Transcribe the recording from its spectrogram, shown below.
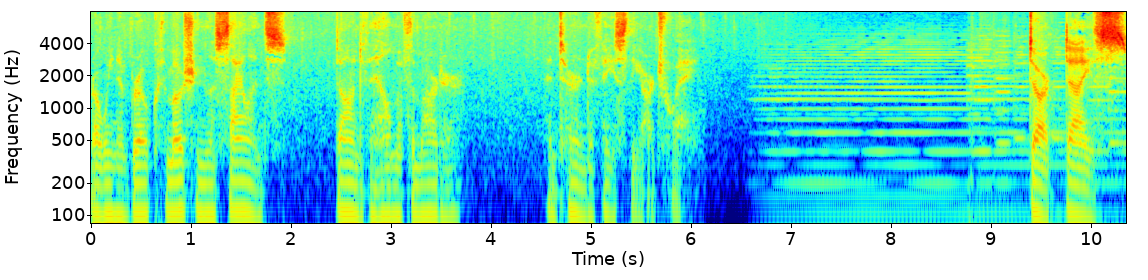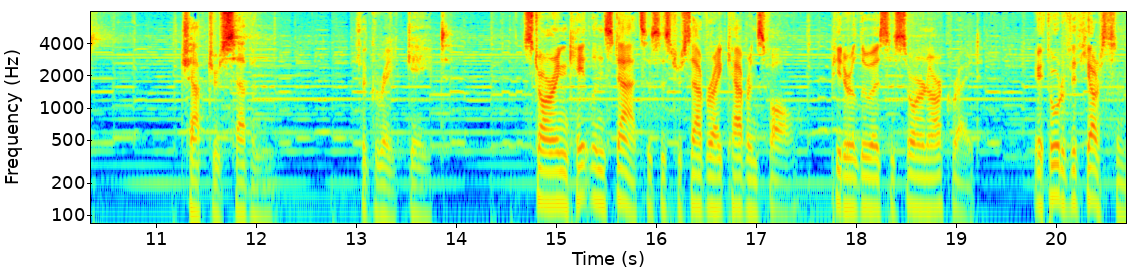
Rowena broke the motionless silence, donned the helm of the martyr, and turned to face the archway. Dark Dice, Chapter 7 The Great Gate. Starring Kaitlin Statz as Sister Tsavorite Cavernsfall, Peter Lewis as Soren Arkwright, Eyþór Viðarsson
